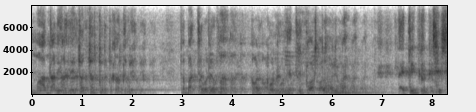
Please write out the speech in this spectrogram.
মা দাঁড়িয়ে দাঁড়িয়ে ঝরঝর করে কাঁদবে। তো বাচ্চা বলে, মা, আমার কোলে নিলে তুই কষ্ট হবে, মা। তাই তুই কাঁদছিস।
